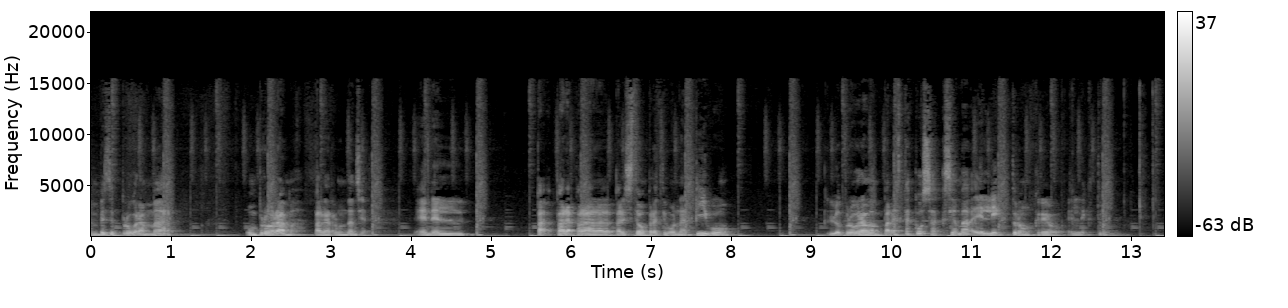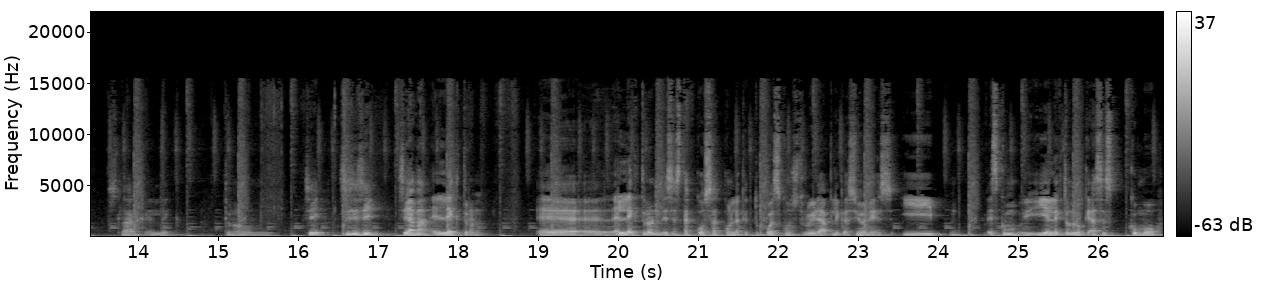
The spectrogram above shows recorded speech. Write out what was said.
en vez de programar un programa, para la redundancia, en el, para, el sistema operativo nativo, lo programan para esta cosa que se llama Electron, creo. Electron. Slack, Electron. Sí, sí, sí, sí. Se llama Electron. Eh, Electron es esta cosa con la que tú puedes construir aplicaciones y es como y Electron lo que hace es como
